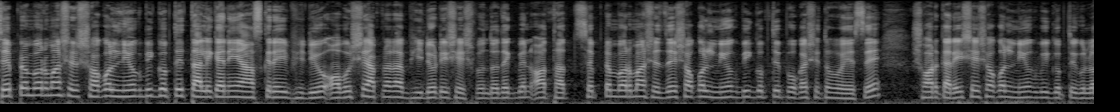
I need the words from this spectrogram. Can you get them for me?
সেপ্টেম্বর মাসের সকল নিয়োগ বিজ্ঞপ্তির তালিকা নিয়ে আজকের এই ভিডিও। অবশ্যই আপনারা ভিডিওটি শেষ পর্যন্ত দেখবেন। অর্থাৎ সেপ্টেম্বর মাসে যে সকল নিয়োগ বিজ্ঞপ্তি প্রকাশিত হয়েছে সরকারি, সেই সকল নিয়োগ বিজ্ঞপ্তিগুলো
